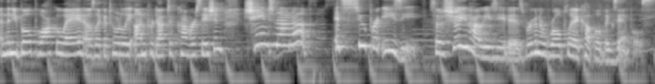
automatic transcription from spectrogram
And then you both walk away and it was like a totally unproductive conversation. Change that up. It's super easy. So to show you how easy it is, we're gonna role play a couple of examples.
